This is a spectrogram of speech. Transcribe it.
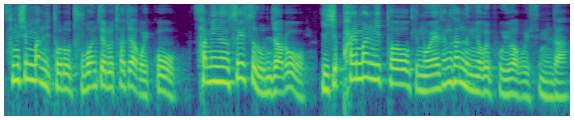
30만 리터로 두 번째로 차지하고 있고 3위는 스위스 론자로 28만 리터 규모의 생산 능력을 보유하고 있습니다.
